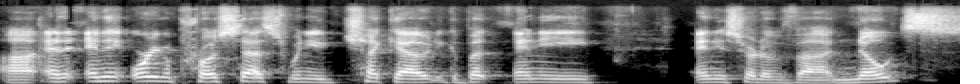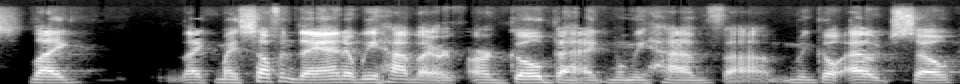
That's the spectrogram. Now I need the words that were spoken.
Uh, and any ordering process, when you check out, you can put any any sort of uh, notes, like like myself and Diana, we have our, our go bag when we have um, when we go out. So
